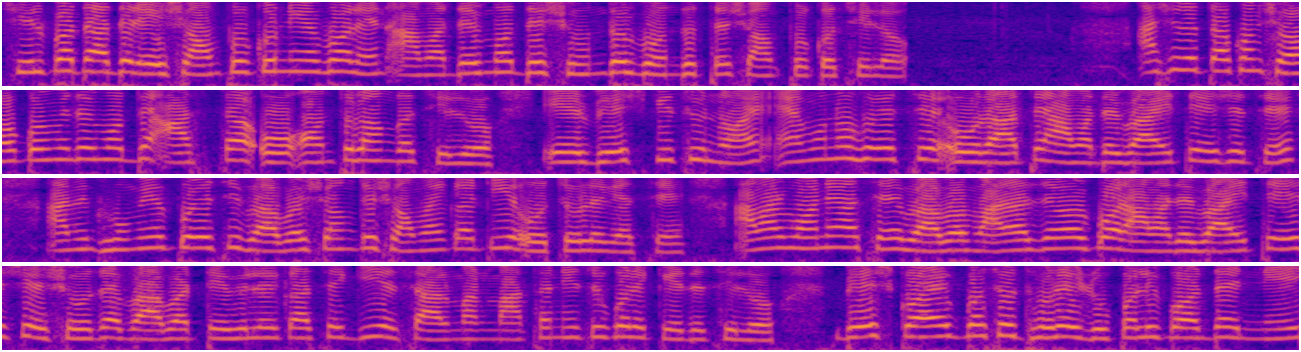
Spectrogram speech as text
শিল্পা তাদের এই সম্পর্ক নিয়ে বলেন, আমাদের মধ্যে সুন্দর বন্ধুত্বের সম্পর্ক ছিল। আসলে তখন সহকর্মীদের মধ্যে আস্থা ও অন্তরঙ্গা ছিল। এর বেশ কিছু নয়, এমনও হয়েছে, ও রাতে আমাদের বাড়িতে এসেছে। আমি ঘুমিয়ে পড়েছি, বাবার সঙ্গে সময় কাটিয়ে ও চলে গেছে। আমার মনে আছে, বাবা মারা যাওয়ার পর আমাদের বাড়িতে এসে সোজা বাবার টেবিলের কাছে গিয়ে সালমান মাথা নিচু করে কেঁদেছিল। বেশ কয়েক বছর ধরেই রূপালী পর্দায় নেই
